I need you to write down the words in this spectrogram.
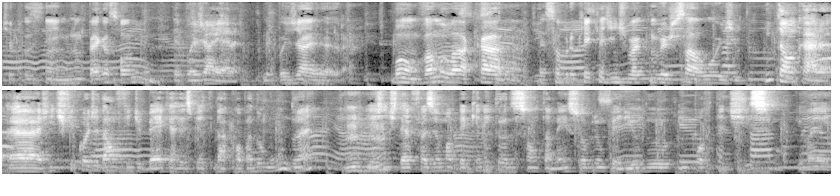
tipo assim, não pega sol nenhum. depois já era. Depois já era. Bom, vamos lá, cara. É sobre o que, que a gente vai conversar hoje. Então, cara, é, a gente ficou de dar um feedback a respeito da Copa do Mundo, né? Uhum. E a gente deve fazer uma pequena introdução também sobre um período importantíssimo que vai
